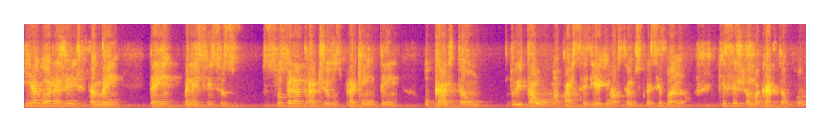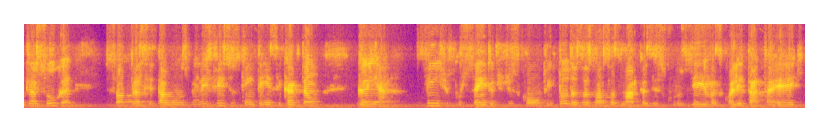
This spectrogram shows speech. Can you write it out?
E agora a gente também tem benefícios super atrativos para quem tem o cartão do Itaú, uma parceria que nós temos com esse banco, que se chama Cartão Pão de Açúcar. Só para citar alguns benefícios, quem tem esse cartão ganha 20% de desconto em todas as nossas marcas exclusivas, Qualitata Egg,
